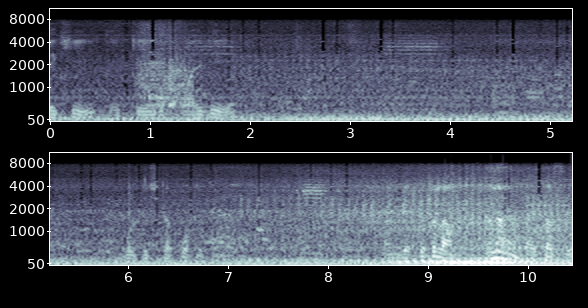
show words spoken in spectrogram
দেখি এই কেএল ওয়াই দিয়ে ভোল্টেজটা ওকে। আমি দেখতে পেলাম বাইপাসে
